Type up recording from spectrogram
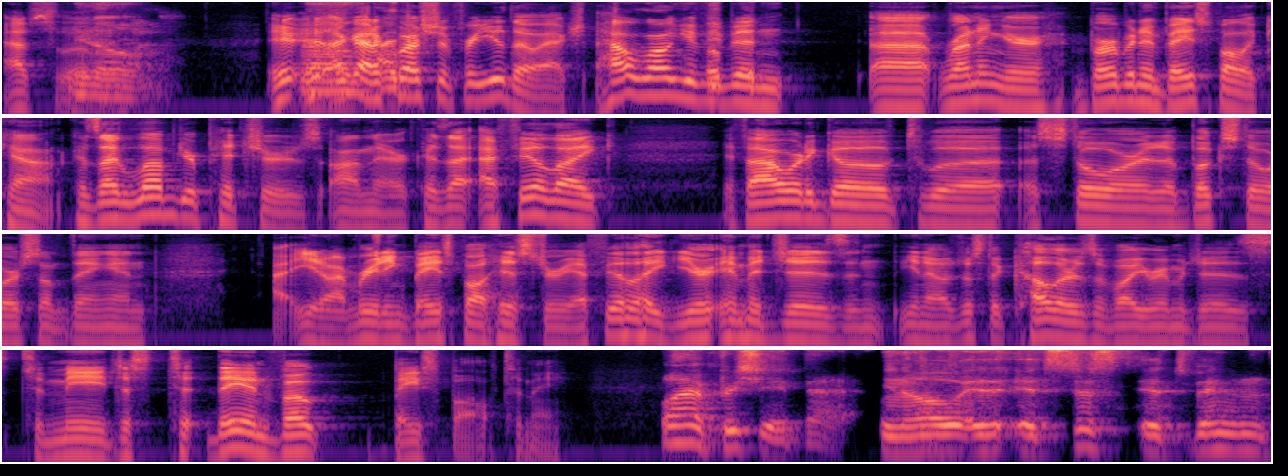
absolutely. You know, I got a question for you though. Actually, how long have you been uh, running your bourbon and baseball account? Because I love your pictures on there. Because I, I feel like if I were to go to a, a store at a bookstore or something, and you know I'm reading baseball history, I feel like your images and you know just the colors of all your images to me just to, they invoke baseball to me. Well, I appreciate that. You know, it, it's just it's been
